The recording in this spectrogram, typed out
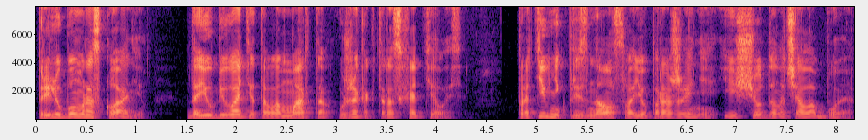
При любом раскладе. Да и убивать этого Марта уже как-то расхотелось. Противник признал свое поражение еще до начала боя.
